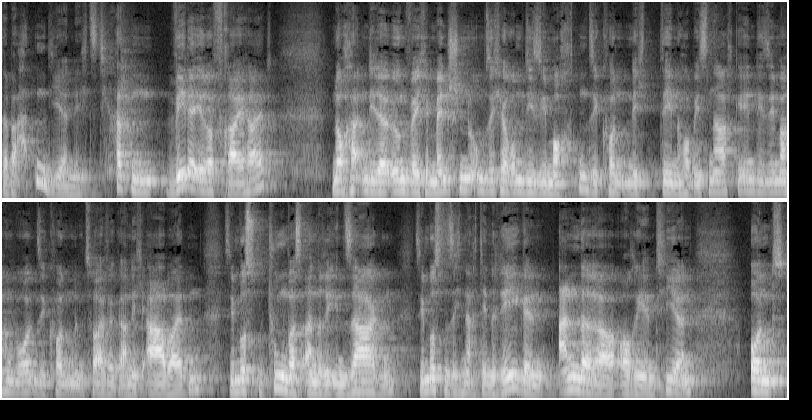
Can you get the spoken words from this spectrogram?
Dabei hatten die ja nichts. Die hatten weder ihre Freiheit, noch hatten die da irgendwelche Menschen um sich herum, die sie mochten. Sie konnten nicht den Hobbys nachgehen, die sie machen wollten. Sie konnten im Zweifel gar nicht arbeiten. Sie mussten tun, was andere ihnen sagen. Sie mussten sich nach den Regeln anderer orientieren. Und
